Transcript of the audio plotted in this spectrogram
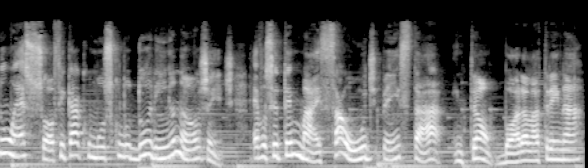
Não é só ficar com o músculo durinho, não, gente. É você ter mais saúde e bem-estar. Então, bora lá treinar.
